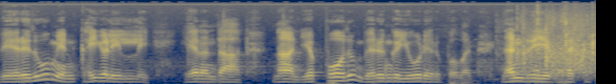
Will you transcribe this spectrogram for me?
வேறெதுவும் என் கைகளில் இல்லை. ஏனென்றால் நான் எப்போதும் வெறுங்கையோடு இருப்பவன். நன்றி வணக்கம்.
